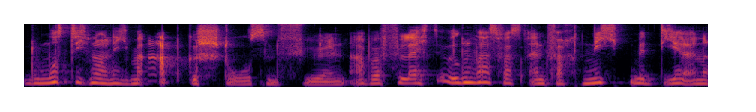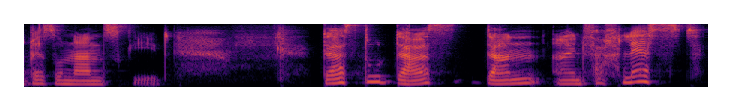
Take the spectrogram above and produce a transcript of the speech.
du musst dich noch nicht mal abgestoßen fühlen, aber vielleicht irgendwas, was einfach nicht mit dir in Resonanz geht, dass du das dann einfach lässt.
